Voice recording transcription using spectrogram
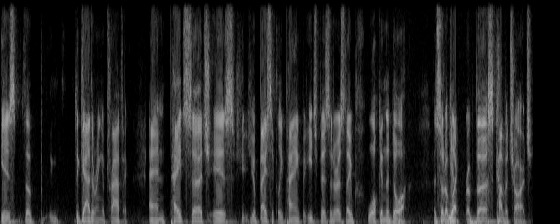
is the the gathering of traffic. And paid search is you're basically paying for each visitor as they walk in the door. It's sort of Yep. like reverse cover charge.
